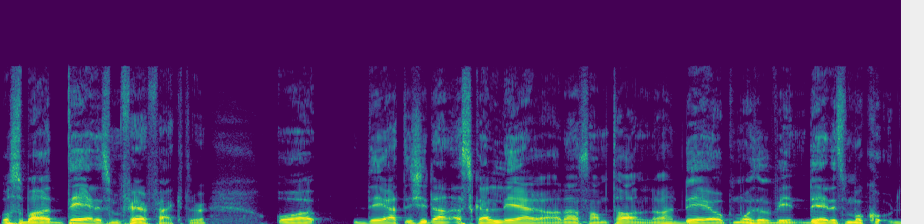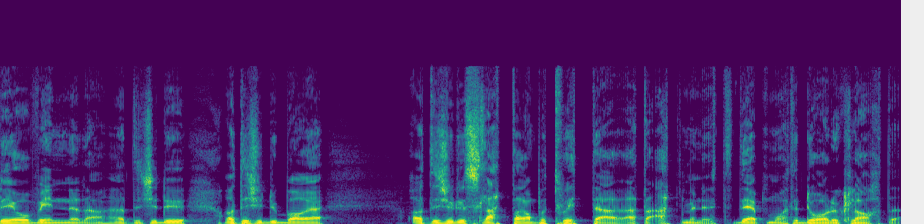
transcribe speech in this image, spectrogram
Og så bare Det er liksom fair factor. Og det at ikke den eskalerer, den samtalen, da, det er jo på en måte å vinne. Det er liksom å, det er å vinne, da. At ikke du, at ikke du bare At ikke du sletter den på Twitter etter ett minutt. Det er på en måte da har du klart det.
